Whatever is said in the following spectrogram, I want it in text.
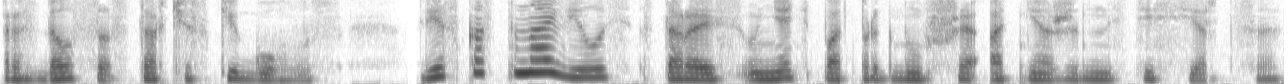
раздался старческий голос. Резко остановилась, стараясь унять подпрыгнувшее от неожиданности сердце.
